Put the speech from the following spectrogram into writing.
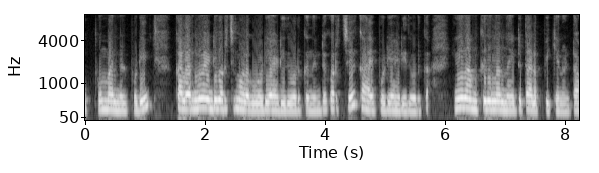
ഉപ്പും മഞ്ഞൾപ്പൊടിയും കളറിന് വേണ്ടി കുറച്ച് മുളക് പൊടി ആഡ് ചെയ്ത് കൊടുക്കുന്നുണ്ട്. കുറച്ച് കായപ്പൊടി ആഡ് ചെയ്ത് കൊടുക്കുക. ഇനി നമുക്കിത് നന്നായിട്ട് തിളപ്പിക്കണം കേട്ടോ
